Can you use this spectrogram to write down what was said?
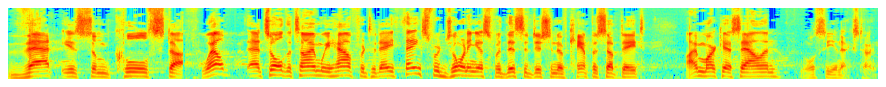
That is some cool stuff. Well, that's all the time we have for today. Thanks for joining us for this edition of Campus Update. I'm Mark S. Allen. We'll see you next time.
